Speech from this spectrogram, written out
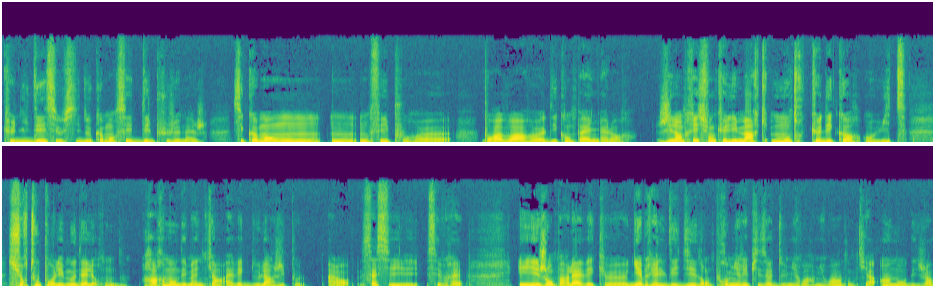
que l'idée, c'est aussi de commencer dès le plus jeune âge. C'est comment on, fait pour, euh, pour avoir euh, des campagnes. Alors, j'ai l'impression que les marques montrent que des corps en 8, surtout pour les modèles rondes. Rarement des mannequins avec de larges épaules. Alors, ça, c'est vrai. Et j'en parlais avec euh, Gabrielle Dédier dans le premier épisode de Miroir Miroir, donc il y a un an déjà,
